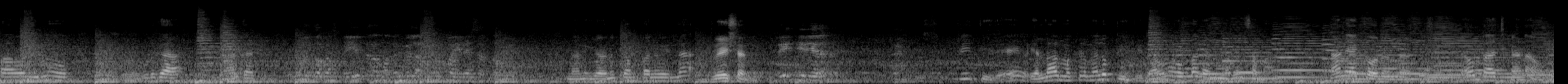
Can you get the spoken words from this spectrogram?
ಪಾಪ ಅವರು ಇನ್ನೂ ಹುಡುಗ ಮಾತಾಡಿ ನನಗೆ ಅನುಕಂಪನೂ ಇಲ್ಲ, ದ್ವೇಷನೂ ಪ್ರೀತಿ ಇದೆ. ಎಲ್ಲರ ಮಕ್ಕಳ ಮೇಲೂ ಪ್ರೀತಿ ಇದೆ. ಅವನು ಒಬ್ಬ ನನ್ನ ಮಗನ ಸಮಾನ. ನಾನು ಯಾಕೆ ಅವನನ್ನ ಅವನು ರಾಜಕಾರಣ ಅವನು.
